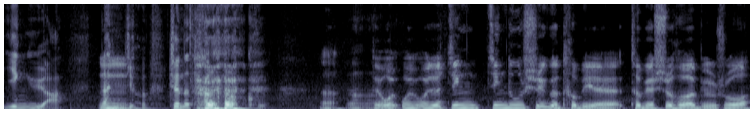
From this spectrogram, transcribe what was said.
阴郁啊，那你 就真的特别酷。嗯嗯，对我我我觉得京京都是一个特别特别适合，比如说，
